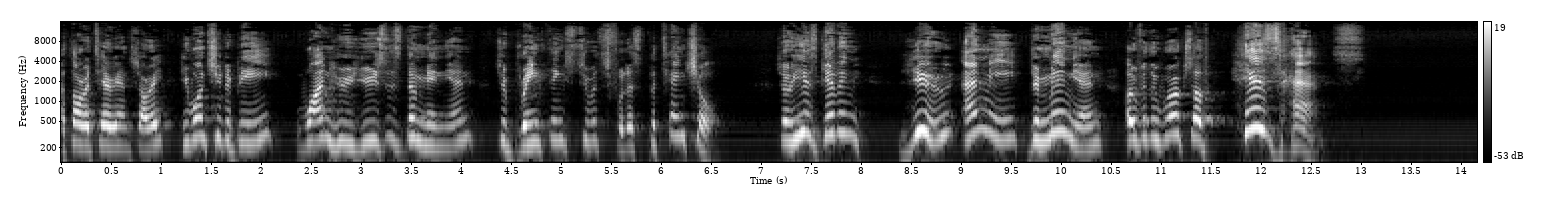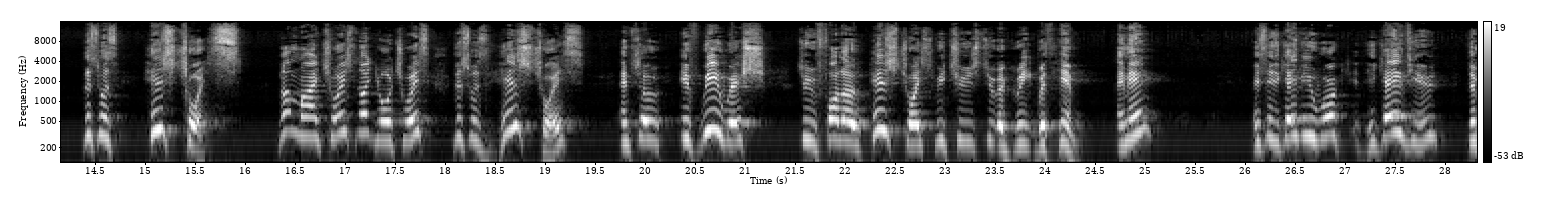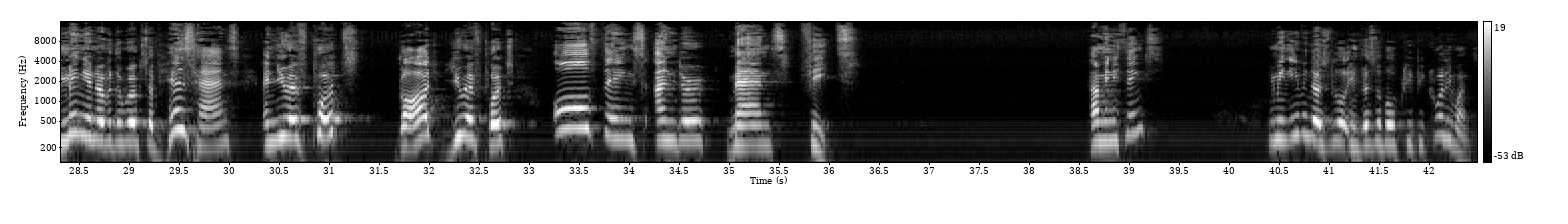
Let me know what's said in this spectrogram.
Authoritarian, sorry. He wants you to be one who uses dominion to bring things to its fullest potential. So he has given you and me dominion over the works of his hands. This was his choice. Not my choice, not your choice. This was his choice. And so if we wish to follow his choice, we choose to agree with him. Amen? He says he gave you work, he gave you dominion over the works of his hands, and you have put, God, you have put all things under man's feet. How many things? You mean even those little invisible, creepy, crawly ones?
